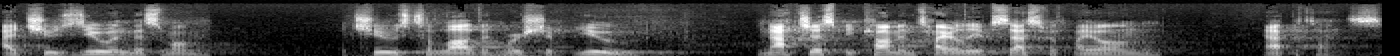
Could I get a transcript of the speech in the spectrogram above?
I choose you in this moment. I choose to love and worship you, not just become entirely obsessed with my own appetites.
